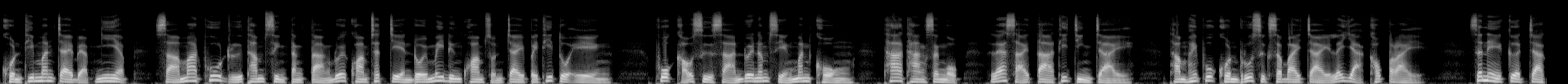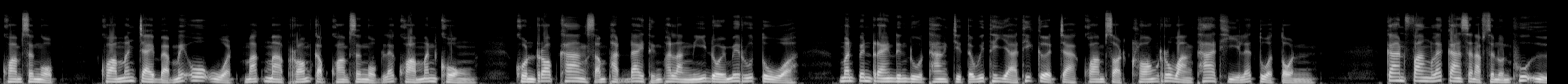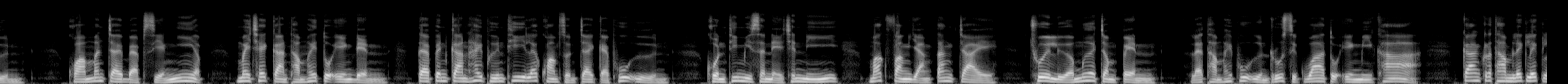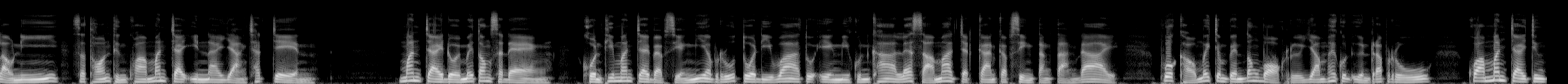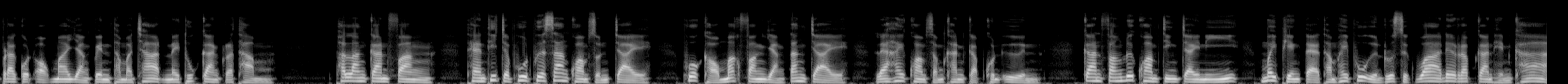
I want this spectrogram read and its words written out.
คนที่มั่นใจแบบเงียบ สามารถพูดหรือทำสิ่งต่างๆ ด้วยความชัดเจนโดยไม่ดึงความสนใจไปที่ตัวเอง พวกเขาสื่อสารด้วยน้ำเสียงมั่นคง ท่าทางสงบ และสายตาที่จริงใจทำให้ผู้คนรู้สึกสบายใจและอยากเข้าไป เสน่ห์เกิดจากความสงบ ความมั่นใจแบบไม่โอ้อวด มักมาพร้อมกับความสงบและความมั่นคง คนรอบข้างสัมผัสได้ถึงพลังนี้โดยไม่รู้ตัว มันเป็นแรงดึงดูดทางจิตวิทยาที่เกิดจากความสอดคล้องระหว่างท่าทีและตัวตน การฟังและการสนับสนุนผู้อื่น ความมั่นใจแบบเสียงเงียบ ไม่ใช่การทำให้ตัวเองเด่น แต่เป็นการให้พื้นที่และความสนใจแก่ผู้อื่น คนที่มีเสน่ห์เช่นนี้ มักฟังอย่างตั้งใจ ช่วยเหลือเมื่อจำเป็น และทำให้ผู้อื่นรู้สึกว่าตัวเองมีค่า การกระทำเล็กๆ เหล่านี้ สะท้อนถึงความมั่นใจอินในอย่างชัดเจน มั่นใจโดยไม่ต้องแสดง คนที่มั่นใจแบบเสียงเงียบรู้ตัวดีว่าตัวเองมีคุณค่าและสามารถจัดการกับสิ่งต่างๆ ได้พวกเขาไม่จำเป็นต้องบอกหรือย้ำให้คนอื่นรับรู้ ความมั่นใจจึงปรากฏออกมาอย่างเป็นธรรมชาติในทุกการกระทำพลังการฟัง แทนที่จะพูดเพื่อสร้างความสนใจ พวกเขามักฟังอย่างตั้งใจ และให้ความสำคัญกับคนอื่น การฟังด้วยความจริงใจนี้ ไม่เพียงแต่ทำให้ผู้อื่นรู้สึกว่าได้รับการเห็นค่า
